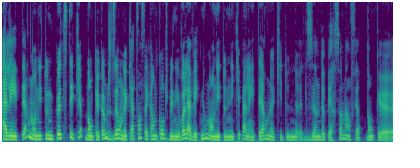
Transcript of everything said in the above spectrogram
à l'interne, on est une petite équipe. Donc, comme je disais, on a 450 coachs bénévoles avec nous, mais on est une équipe à l'interne qui est d'une dizaine de personnes, en fait. Donc, euh,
